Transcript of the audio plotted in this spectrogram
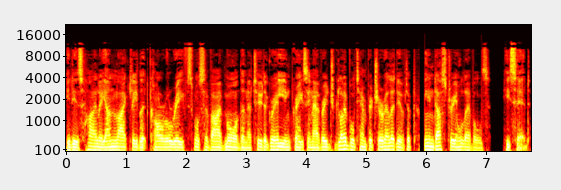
It is highly unlikely that coral reefs will survive more than a 2 degree increase in average global temperature relative to pre-industrial levels, he said.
